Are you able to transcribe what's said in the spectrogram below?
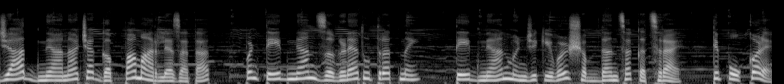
ज्या ज्ञानाच्या गप्पा मारल्या जातात पण ते ज्ञान जगण्यात उतरत नाही. ते ज्ञान म्हणजे केवळ शब्दांचा कचरा आहे ते पोकळ आहे.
